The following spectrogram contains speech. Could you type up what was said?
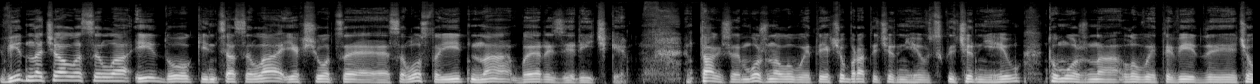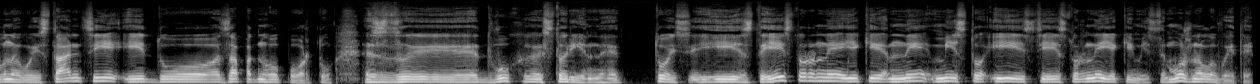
від начала села і до кінця села, якщо це село стоїть на березі річки. Також можна ловити, якщо брати Чернігів, Чернігів, то можна ловити від е, човнової станції і до западного порту з е, двох сторін. Тобто і з тієї сторони, яке не місто, і з тієї сторони, яке місце, можна ловити.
